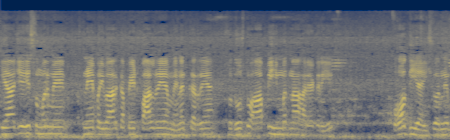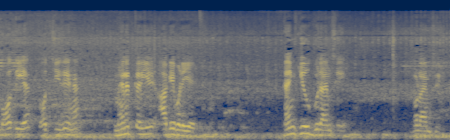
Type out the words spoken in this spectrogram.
कि आज इस उम्र में अपने परिवार का पेट पाल रहे हैं, मेहनत कर रहे हैं। तो दोस्तों, आप भी हिम्मत ना हारा करिए। बहुत दिया ईश्वर ने बहुत दिया बहुत चीज़ें हैं। मेहनत करिए, आगे बढ़िए। Thank you good I M C good I M C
